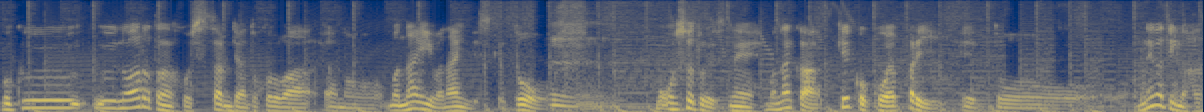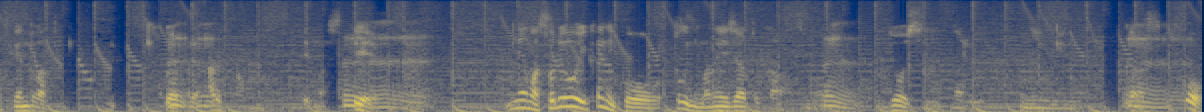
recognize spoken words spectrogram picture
僕の新たなこう示唆みたいなところは、あの、まあ、ないはないんですけど、うん。もうおっしゃる通りですね、まあ、なんか結構こう、やっぱり、えっ、と、ネガティブな発言とか結構やっぱりあると思ってまして、でまあ、それをいかにこう、特にマネージャーとか、そのうん。上司になる人間からすると、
